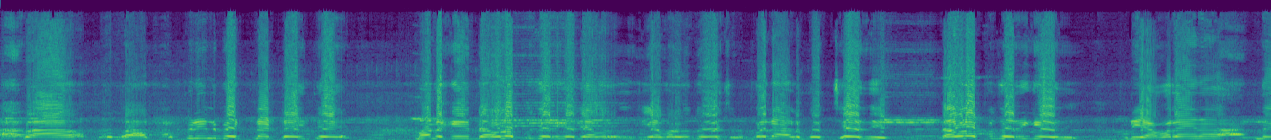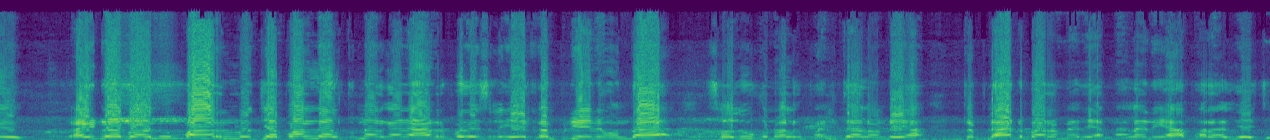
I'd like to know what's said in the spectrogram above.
ఆ- కంపెనీని పెట్టినట్టయితే మనకి డెవలప్ జరిగేది ఎవరు ఎవరికి దోచిన పని వాళ్ళకి వచ్చేది. డెవలప్ జరిగేది. ఇప్పుడు ఎవరైనా హైదరాబాద్ పార్లు జపాన్లో వెళ్తున్నారు కానీ ఆంధ్రప్రదేశ్లో ఏ కంపెనీ అయినా ఉందా? చదువుకున్న వాళ్ళకి ఫలితాలు ఉన్నాయా? ఇట్లా ప్లాట్ఫారం మీద ఎన్నాలని వ్యాపారాలు చేసి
